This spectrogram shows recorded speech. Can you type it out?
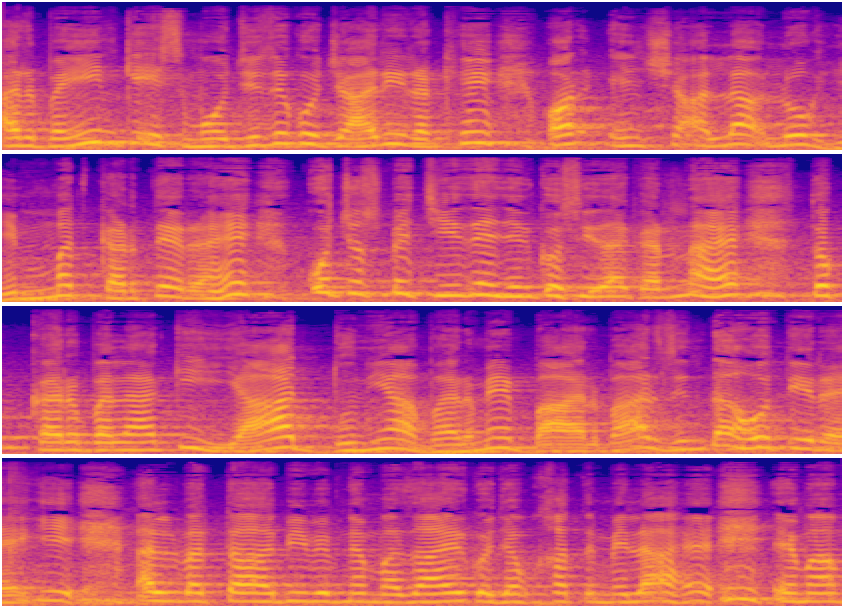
अरबईन के इस मुजज़े को जारी रखें और इन लोग हिम्मत करते रहें, कुछ उसमें चीज़ें जिनको सीधा करना है तो करबला की याद दुनिया भर में बार बार ज़िंदा होती रहेगी। अलबत् हबीब इबन मज़ाहिर को जब ख़त मिला है, इमाम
